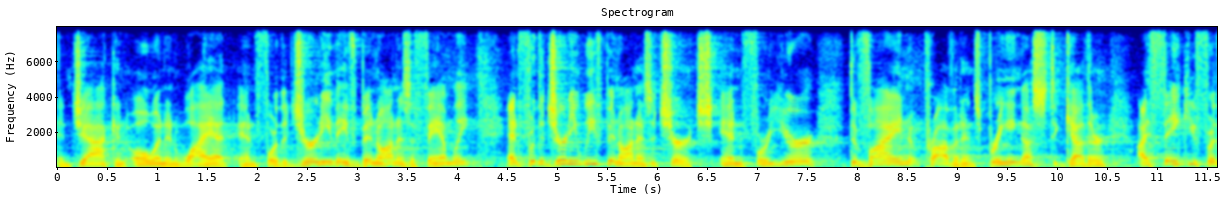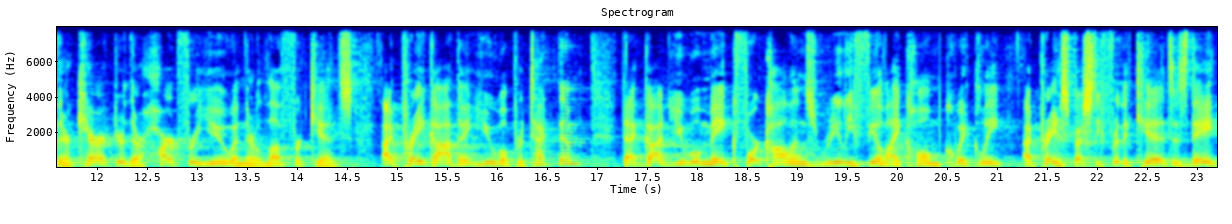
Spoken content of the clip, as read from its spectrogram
and Jack and Owen and Wyatt and for the journey they've been on as a family and for the journey we've been on as a church and for your divine providence bringing us together. I thank you for their character, their heart for you, and their love for kids. I pray, God, that you will protect them, that God, you will make Fort Collins really feel like home quickly. I pray especially for the kids as they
